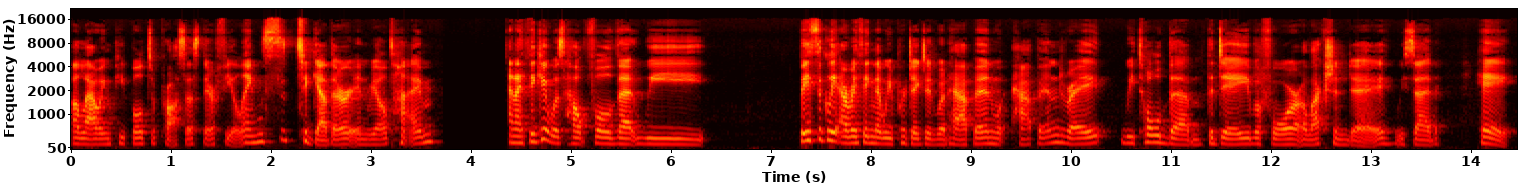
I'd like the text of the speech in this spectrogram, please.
allowing people to process their feelings together in real time. And I think it was helpful that we basically everything that we predicted would happen happened, right? We told them the day before election day, we said, hey,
